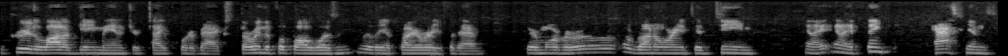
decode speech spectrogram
recruited a lot of game manager type quarterbacks. Throwing the football wasn't really a priority for them. They were more of a, a run oriented team, and I and I think Haskins,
